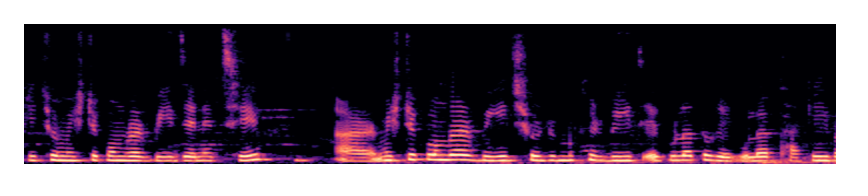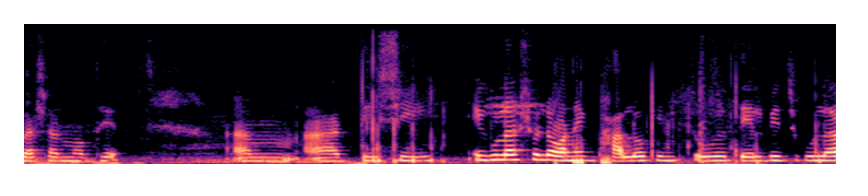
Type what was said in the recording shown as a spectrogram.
কিছু মিষ্টি কুমড়ার বীজ এনেছি। আর মিষ্টি কুমড়ার বীজ, সূর্যমুখীর বীজ, এগুলো তো রেগুলার থাকেই বাসার মধ্যে। আর তিসি, এগুলো আসলে অনেক ভালো কিন্তু তেল বীজগুলা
